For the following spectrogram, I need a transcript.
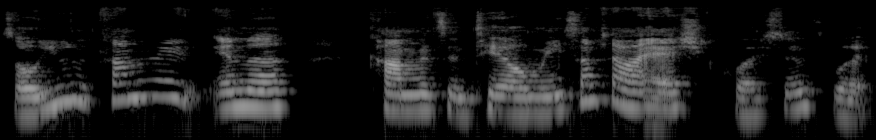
So you can come in the comments and tell me. Sometimes I ask you questions, but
